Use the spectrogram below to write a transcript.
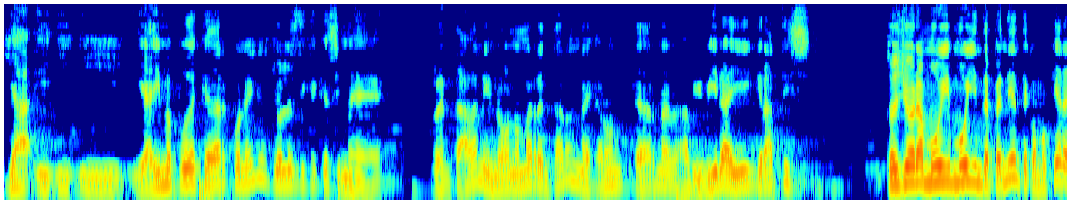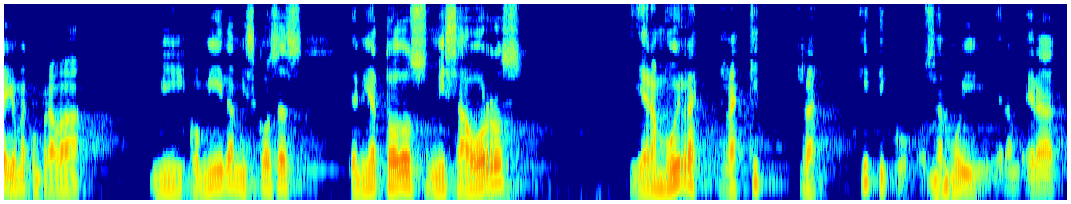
Ya, y, y- y- y ahí me pude quedar con ellos. Yo les dije que si me rentaban y no, no me rentaron, me dejaron quedarme a vivir ahí gratis. Entonces yo era muy, muy independiente, como quiera. Yo me compraba mi comida, mis cosas, tenía todos mis ahorros y era muy ra- raquítico. O sea, muy, era, era,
